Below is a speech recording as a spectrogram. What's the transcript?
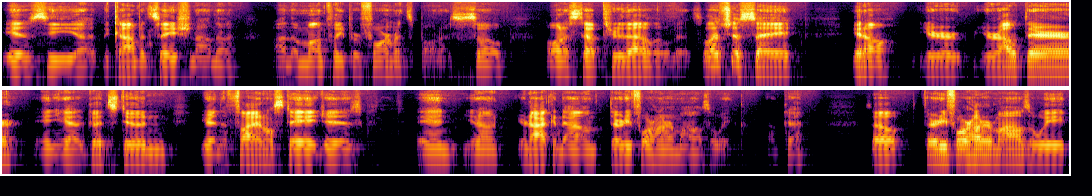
is the uh, the compensation on the on the monthly performance bonus. So I want to step through that a little bit. So let's just say, you know, you're you're out there and you got a good student, you're in the final stages, and you know you're knocking down 3,400 miles a week. Okay, so 3,400 miles a week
